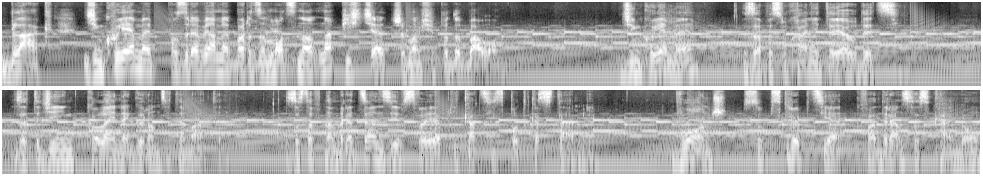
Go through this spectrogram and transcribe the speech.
Black. Dziękujemy, pozdrawiamy bardzo Dziękuję. mocno. Napiszcie, czy Wam się podobało. Dziękujemy za wysłuchanie tej audycji. Za tydzień kolejne gorące tematy. Zostaw nam recenzję w swojej aplikacji z podcastami. Włącz subskrypcję Kwadransa z Kangą,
